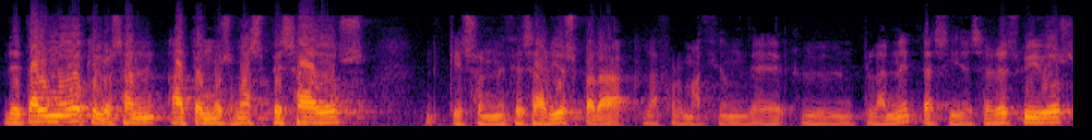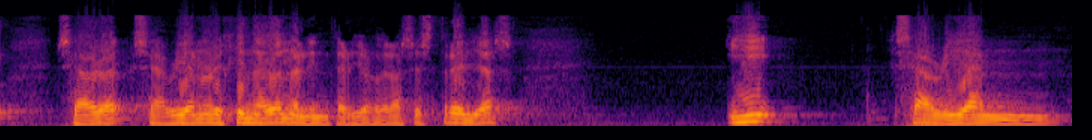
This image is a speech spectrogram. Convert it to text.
de tal modo que los átomos más pesados, que son necesarios para la formación de planetas y de seres vivos, se, habrían originado en el interior de las estrellas y se habrían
